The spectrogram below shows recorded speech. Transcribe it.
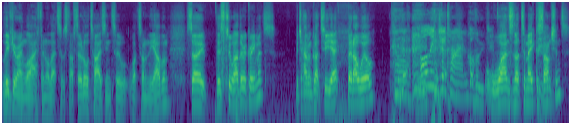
live your own life and all that sort of stuff. So it all ties into what's on the album. So there's two other agreements, which I haven't got to yet, but I will. All in due time. One's not to make assumptions.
